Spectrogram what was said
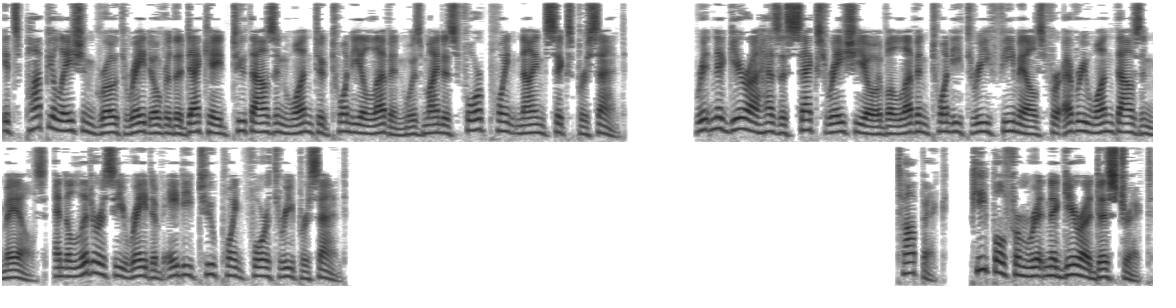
Its population growth rate over the decade 2001 to 2011 was -4.96%. Ratnagiri has a sex ratio of 11.23 females for every 1,000 males, and a literacy rate of 82.43%. People from Ratnagiri district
